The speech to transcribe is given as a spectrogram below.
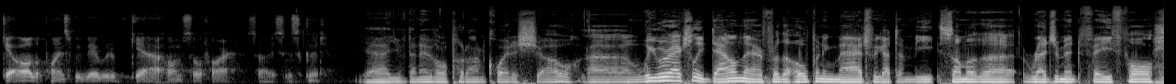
get all the points we've been able to get at home so far. So it's, it's good. Yeah, you've been able to put on quite a show. Uh, we were actually down there for the opening match. We got to meet some of the regiment faithful.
